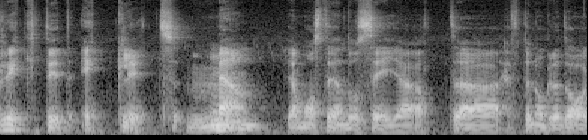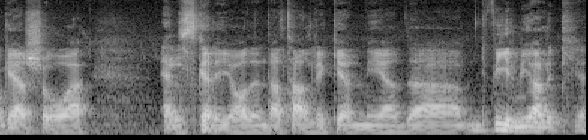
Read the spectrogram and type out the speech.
riktigt äckligt. Men jag måste ändå säga att efter några dagar så älskade jag den där tallriken med uh, filmjölk, uh,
